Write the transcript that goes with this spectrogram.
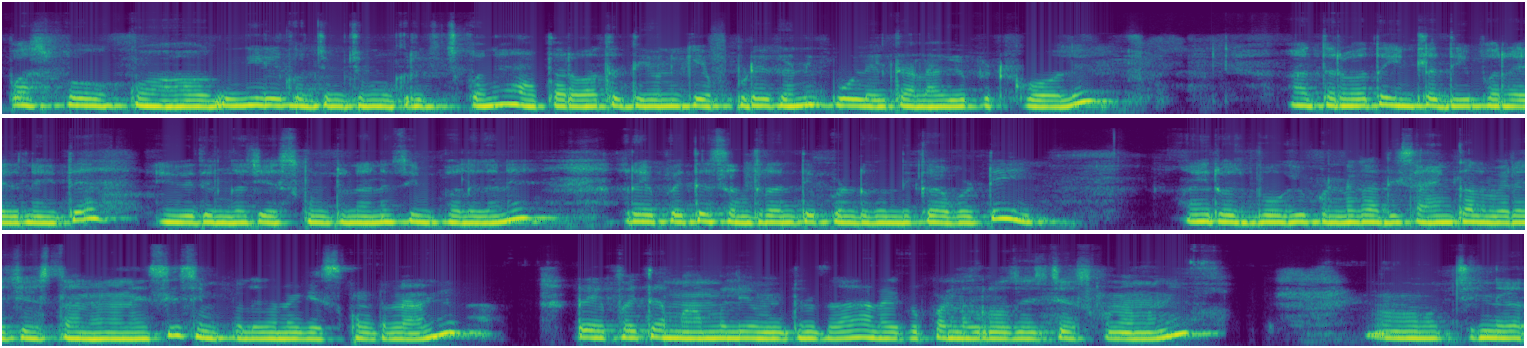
పసుపు నీళ్ళు కొంచెం చిమ్ముకరించుకొని ఆ తర్వాత దేవునికి ఎప్పుడే కానీ పూలు అయితే అలాగే పెట్టుకోవాలి. ఆ తర్వాత ఇంట్లో దీపారాధన అయితే ఈ విధంగా చేసుకుంటున్నాను సింపుల్గానే రేపైతే సంక్రాంతి పండుగ ఉంది కాబట్టి ఈరోజు భోగి పండుగ అది సాయంకాలం వేరే చేస్తాను అనేసి సింపుల్గానే చేసుకుంటున్నాను. రేపైతే మామూలు ఉంటుంది కదా అలాగే పండుగ రోజు చేసుకున్నామని చిన్నగా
